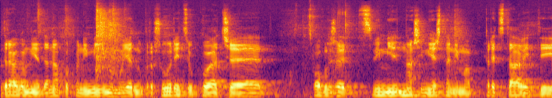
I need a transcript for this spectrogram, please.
Drago mi je da napokon i mi imamo jednu brošuricu koja će pobliže svim našim mještanima predstaviti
